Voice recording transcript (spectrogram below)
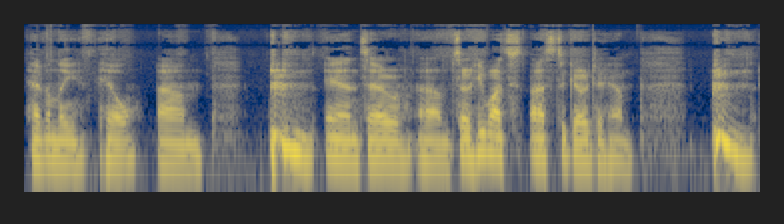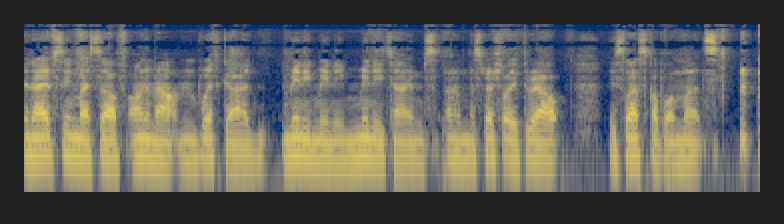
heavenly hill. Um, and so, um, so he wants us to go to him. and I have seen myself on a mountain with God many, many, many times, um, especially throughout these last couple of months.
